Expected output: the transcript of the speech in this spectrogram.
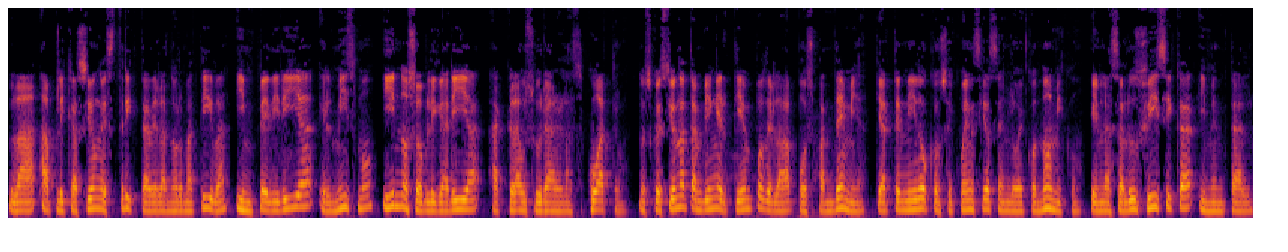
La aplicación estricta de la normativa impediría el mismo y nos obligaría a clausurarlas. 4. Nos cuestiona también el tiempo de la pospandemia, que ha tenido consecuencias en lo económico, en la salud física y mental.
